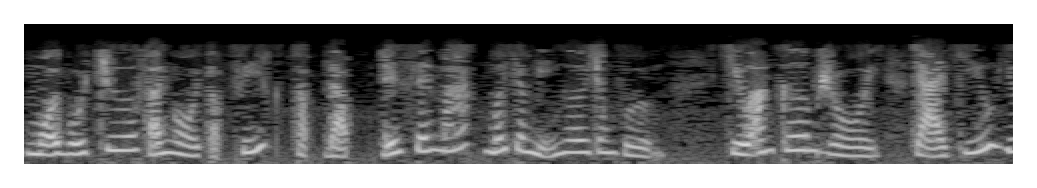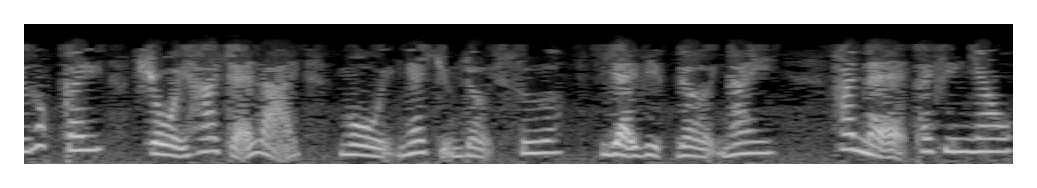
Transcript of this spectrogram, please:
mỗi buổi trưa phải ngồi tập viết, tập đọc, đến xế mát mới cho nghỉ ngơi trong vườn. Chiều ăn cơm rồi, chạy chiếu dưới gốc cây, rồi hai trẻ lại, ngồi nghe chuyện đời xưa, dạy việc đời nay. Hai mẹ thay phiên nhau,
